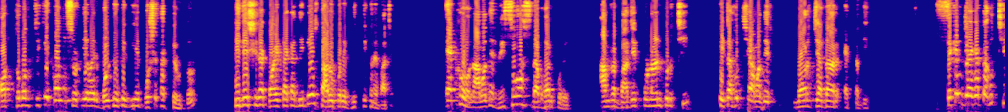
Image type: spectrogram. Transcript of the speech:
অর্থমন্ত্রীকে কনসোর্টিয়ামের বৈঠকে গিয়ে বসে থাকতে হতো। বিদেশিরা কয় টাকা দিবে, তার উপরে ভিত্তি করে বাজেট। এখন আমাদের রিসোর্স ব্যবহার করে আমরা বাজেট প্রণয়ন করছি, এটা হচ্ছে আমাদের মর্যাদার একটা দিক। সেকেন্ড জায়গাটা হচ্ছে,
